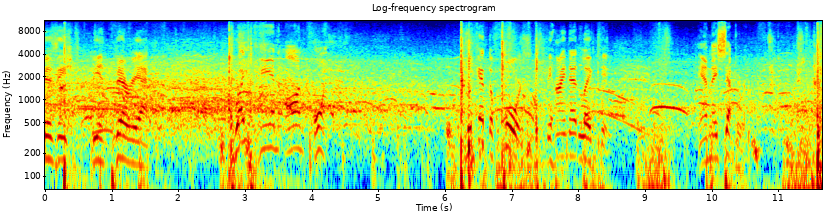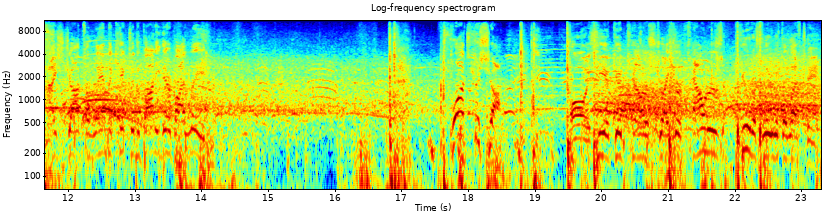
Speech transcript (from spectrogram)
busy, being very active. Right hand on point. Look at the force behind that leg kick. And they separate. Nice job to land the kick to the body there by Lee. Blocks the shot. Oh, is he a good counter striker? Counters beautifully with the left hand.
